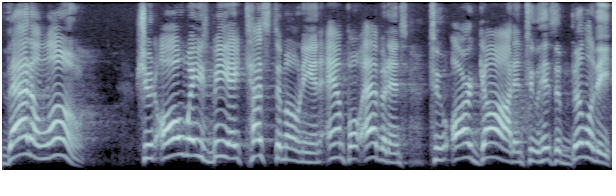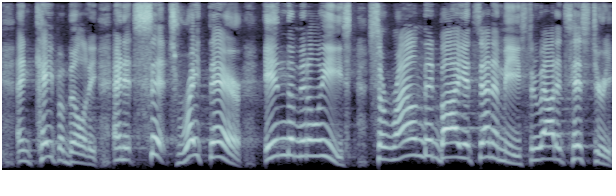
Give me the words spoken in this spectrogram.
That alone should always be a testimony and ample evidence to our God and to his ability and capability. And it sits right there in the Middle East, surrounded by its enemies throughout its history.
